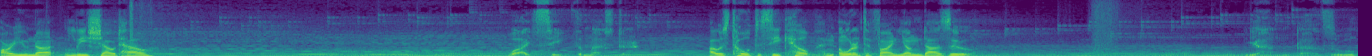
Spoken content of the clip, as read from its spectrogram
Are you not Li Xiaotao? Why seek the Master? I was told to seek help in order to find young Dazu. Yang Dazu?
